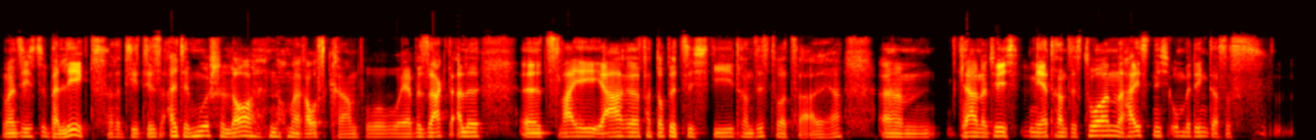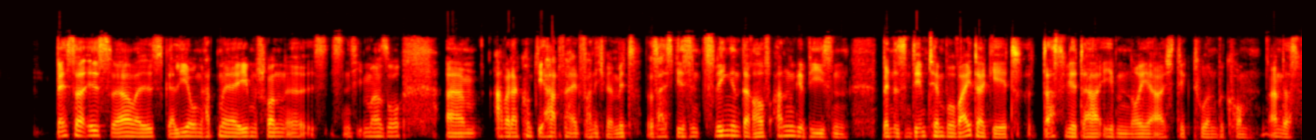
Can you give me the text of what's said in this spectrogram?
Wenn man sich jetzt überlegt, oder die, dieses alte Moore'sche Law nochmal rauskramt, wo, wo er besagt, alle äh, zwei Jahre verdoppelt sich die Transistorzahl. Ja? Ähm, klar, natürlich mehr Transistoren heißt nicht unbedingt, dass es besser ist, ja, weil Skalierung hat man ja eben schon, äh, ist, ist nicht immer so. Ähm, aber da kommt die Hardware einfach nicht mehr mit. Das heißt, wir sind zwingend darauf angewiesen, wenn es in dem Tempo weitergeht, dass wir da eben neue Architekturen bekommen. Anders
